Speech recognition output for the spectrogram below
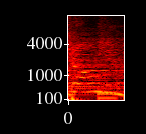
strong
